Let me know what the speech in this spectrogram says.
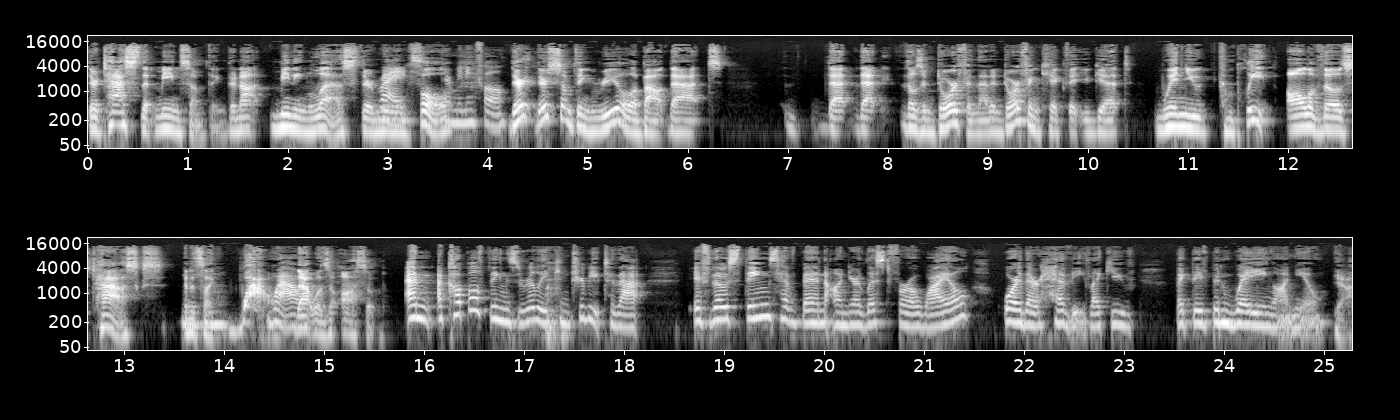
they're tasks that mean something. They're not meaningless, they're Right. meaningful They're meaningful. there there's something real about that that that those endorphin that endorphin kick that you get when you complete all of those tasks and it's like Mhm. wow, Wow. that was awesome And a couple things really contribute to that. If those things have been on your list for a while or they're heavy, like you've like they've been weighing on you. Yeah.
